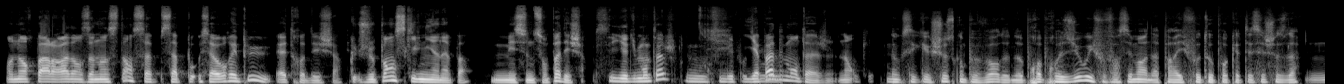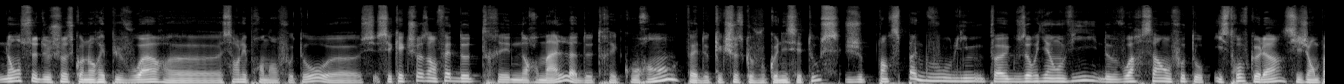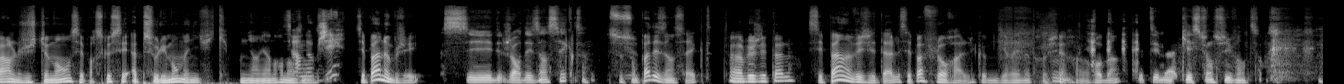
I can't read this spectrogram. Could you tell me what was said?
on en reparlera dans un instant, ça, ça, aurait pu être des chats. Je pense qu'il n'y en a pas, mais ce ne sont pas des chats. S'il y a du montage Il n'y a pas de montage, non. Donc c'est quelque chose qu'on peut voir de nos propres yeux ou il faut forcément un appareil photo pour capter ces choses-là? Non, c'est des choses qu'on aurait pu voir euh, sans les prendre en photo. Euh, c'est quelque chose en fait de très normal, de très courant, enfin de quelque chose que vous connaissez tous. Je pense pas que vous, que vous auriez envie de voir ça en photo. Il se trouve que là, si j'en parle justement, c'est parce que c'est absolument magnifique. On y reviendra dans C'est un objet? C'est pas un objet. C'est genre des insectes? Ce sont pas des insectes. C'est un végétal? C'est pas un végétal, c'est pas floral, comme dirait notre cher euh, Robin. C'était ma question suivante.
